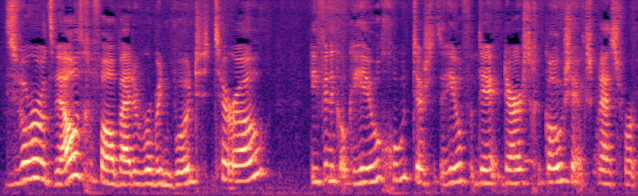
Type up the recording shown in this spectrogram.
Het is bijvoorbeeld wel het geval bij de Robin Wood Tarot. Die vind ik ook heel goed. Veel, daar is gekozen expres voor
